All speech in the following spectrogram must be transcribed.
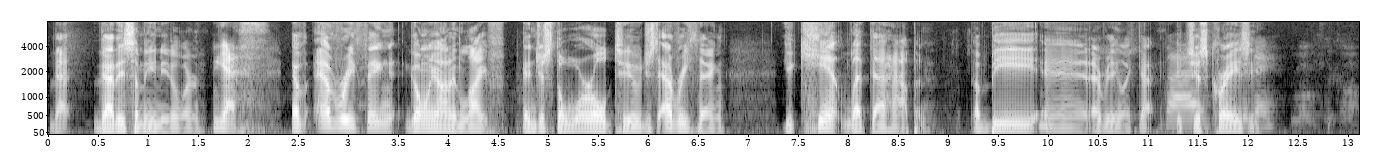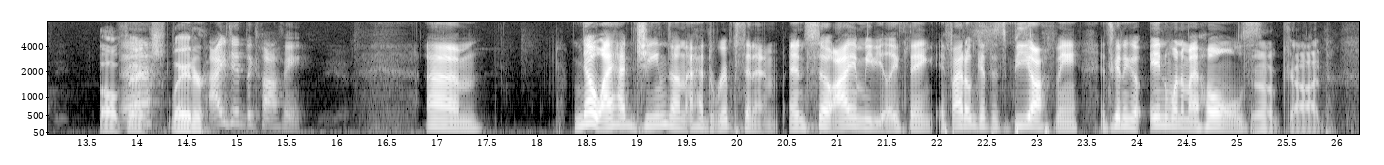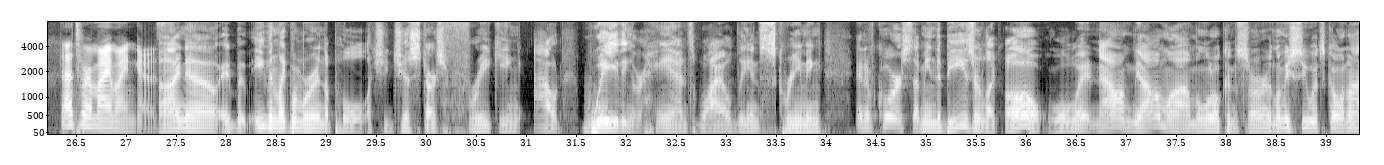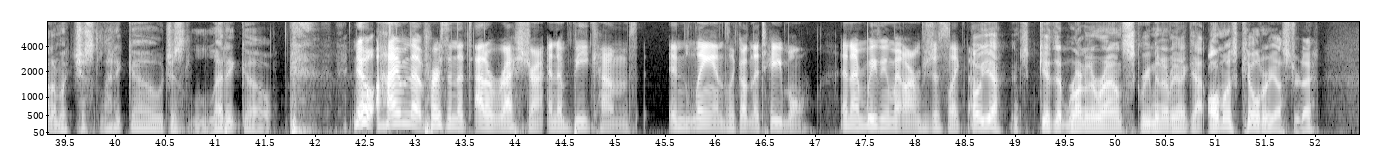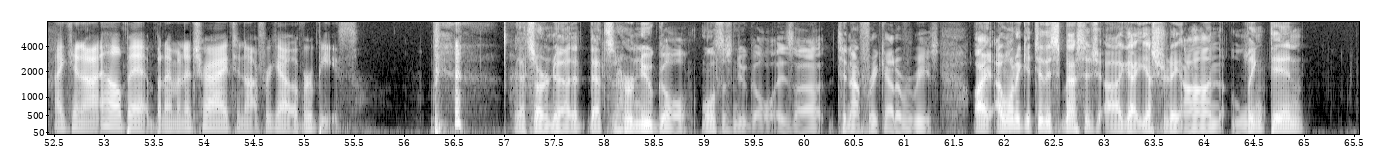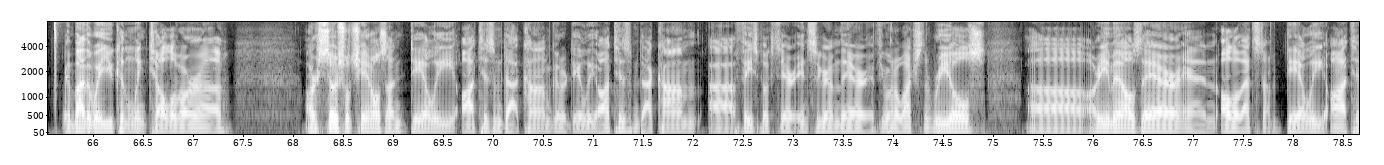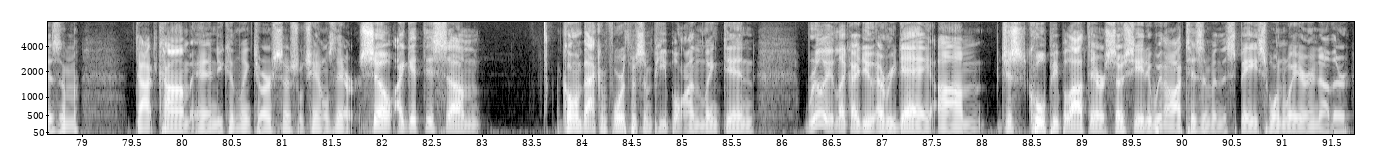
That That is something you need to learn. Yes. of everything going on in life and just the world too, just everything. You can't let that happen. A bee and everything like that. It's just crazy. Oh, thanks. Later. I did the coffee. Um no, I had jeans on that had rips in them. And so I immediately think if I don't get this bee off me, it's going to go in one of my holes. Oh God. That's where my mind goes. I know. It, but even like when we're in the pool, like she just starts freaking out, waving her hands wildly and screaming. And of course, I mean the bees are like, "Oh, well, wait. Now I'm now I'm, I'm a little concerned. Let me see what's going on." I'm like, "Just let it go. Just let it go." no, I'm that person that's at a restaurant and a bee comes and lands like on the table. And I'm waving my arms just like that. Oh yeah, and she gets them running around, screaming, everything like that. Almost killed her yesterday. I cannot help it, but I'm going to try to not freak out over bees. That's our uh, that's her new goal. Melissa's new goal is uh, to not freak out over bees. All right, I want to get to this message I got yesterday on LinkedIn. And by the way, you can link to all of our uh, our social channels on dailyautism.com. Go to dailyautism.com. Uh, Facebook's there, Instagram there. If you want to watch the reels, uh, our emails there, and all of that stuff. Dailyautism.com, and you can link to our social channels there. So I get this um, going back and forth with some people on LinkedIn. Really, like I do every day, um, just cool people out there associated with autism in the space, one way or another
